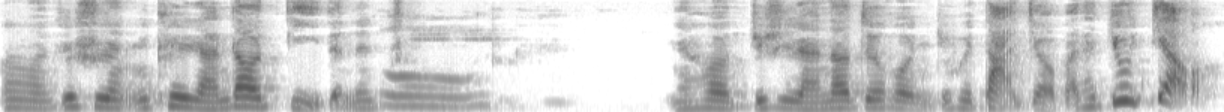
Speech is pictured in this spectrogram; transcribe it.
嗯，就是你可以燃到底的那种，然后就是燃到最后，你就会大叫，把它丢掉。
